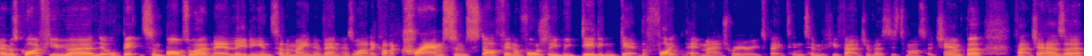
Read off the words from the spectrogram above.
there was quite a few uh, little bits and bobs, weren't there, leading into the main event as well. They kind of crammed some stuff in. Unfortunately, we didn't get the fight pit match we were expecting. Timothy Thatcher versus Tommaso Ciampa. Thatcher has a,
